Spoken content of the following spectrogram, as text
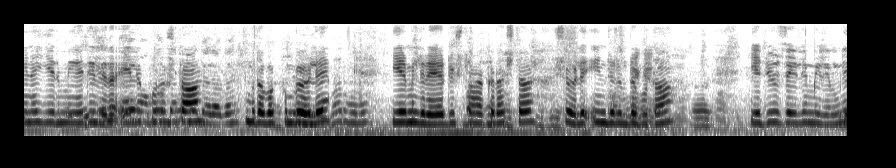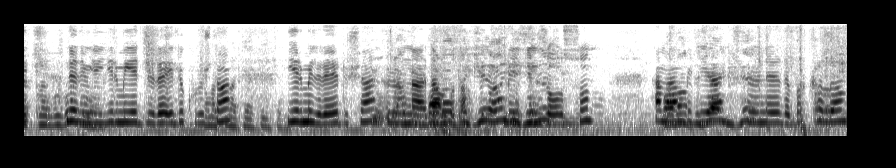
yine 27 lira 50 kuruştan. Bu da bakın böyle 20 liraya düştü arkadaşlar. Şöyle indirimde bu da. 750 milimlik. Dediğim gibi 27 lira 50 kuruştan 20 liraya düşen ürünlerden bu da. Bilginiz olsun. Hemen bir diğer ürünlere de bakalım.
